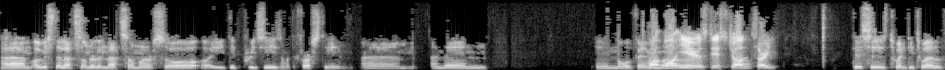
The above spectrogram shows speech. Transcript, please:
Um, I was still at Sunderland that summer, so I did pre-season with the first team, um, and then in November. What, what year is this, John? Uh, Sorry. This is 2012.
